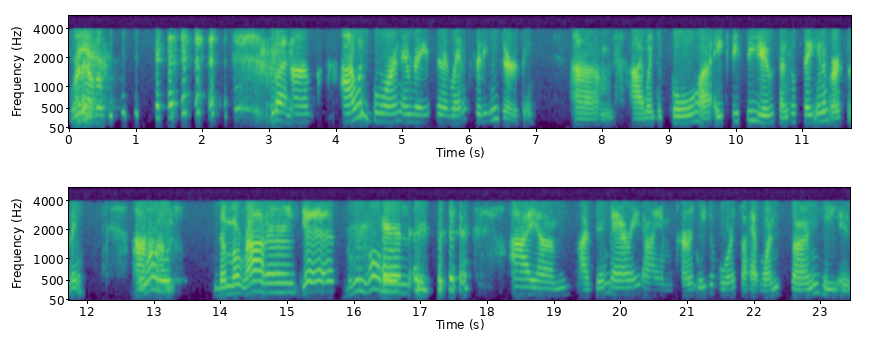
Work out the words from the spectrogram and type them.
Whatever. but um, I was born and raised in Atlantic City, New Jersey. Um, I went to school, uh, HBCU, Central State University. Um, the Marauders, yes. Marauders. And I um I've been married. I am currently divorced. I have one son. He is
